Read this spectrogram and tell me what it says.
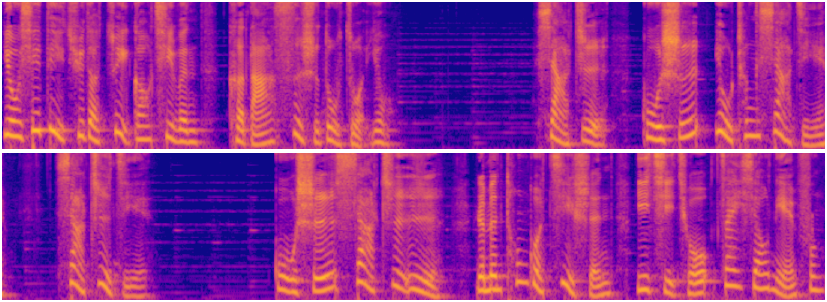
有些地区的最高气温可达四十度左右。夏至，古时又称夏节、夏至节。古时夏至日，人们通过祭神以祈求灾消年丰。《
